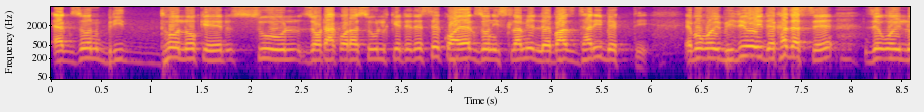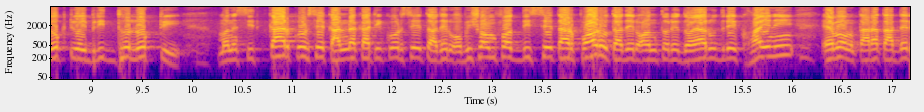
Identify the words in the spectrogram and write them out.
একজন বৃদ্ধ লোকের চুল, জটা করা চুল কেটে দিচ্ছে কয়েকজন ইসলামী লেবাসধারী ব্যক্তি। এবং ওই ভিডিওই দেখা যাচ্ছে যে ওই লোকটি, ওই বৃদ্ধ লোকটি মানে চিৎকার করছে, কান্নাকাটি করছে, তাদের অভিসম্পদ দিচ্ছে, তারপরও তাদের অন্তরে দয়ার উদ্রেক হয়নি এবং তারা তাদের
